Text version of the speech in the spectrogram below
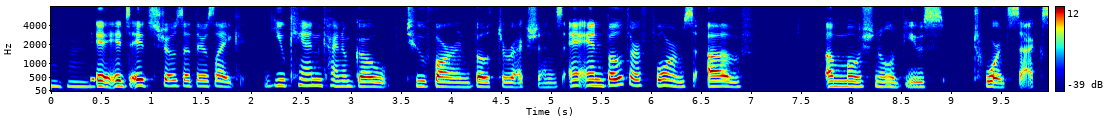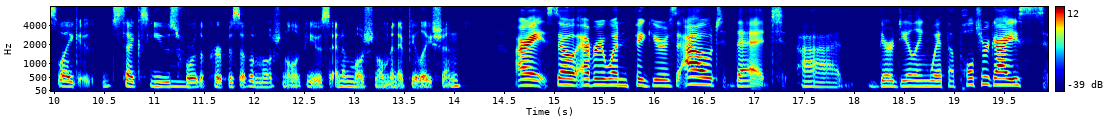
Mm-hmm. It, it, it shows that there's like you can kind of go too far in both directions, and, and both are forms of emotional abuse towards sex, like sex used mm-hmm. for the purpose of emotional abuse and emotional manipulation. All right, so everyone figures out that uh, they're dealing with a poltergeist.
